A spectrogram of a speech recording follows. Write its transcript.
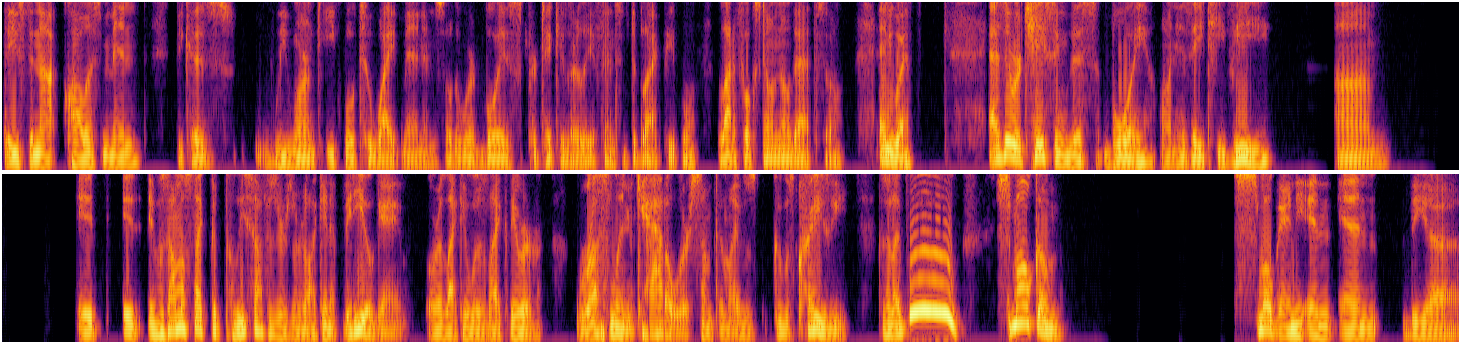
they used to not call us men because we weren't equal to white men. And so the word boy is particularly offensive to black people. A lot of folks don't know that. So anyway, as they were chasing this boy on his ATV, um, it, it, it was almost like the police officers were like in a video game or like it was like they were rustling cattle or something like it was, it was crazy. Cause they're like, woo, smoke them, smoke. And, and, and the, uh,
